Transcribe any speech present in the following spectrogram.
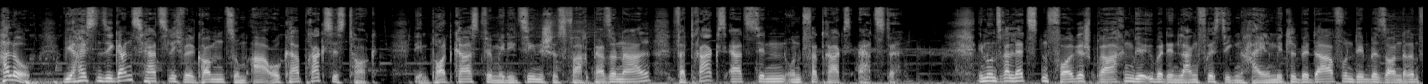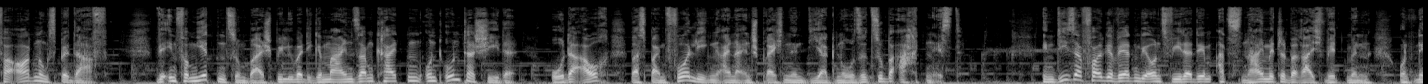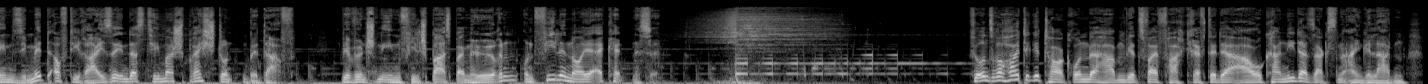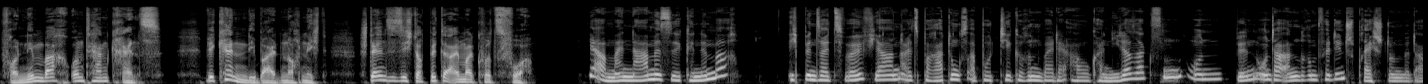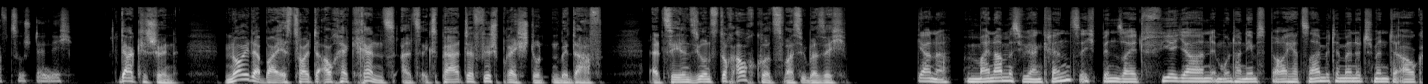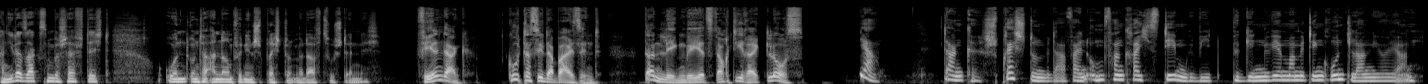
Hallo, wir heißen Sie ganz herzlich willkommen zum AOK Praxistalk, dem Podcast für medizinisches Fachpersonal, Vertragsärztinnen und Vertragsärzte. In unserer letzten Folge sprachen wir über den langfristigen Heilmittelbedarf und den besonderen Verordnungsbedarf. Wir informierten zum Beispiel über die Gemeinsamkeiten und Unterschiede oder auch, was beim Vorliegen einer entsprechenden Diagnose zu beachten ist. In dieser Folge werden wir uns wieder dem Arzneimittelbereich widmen und nehmen Sie mit auf die Reise in das Thema Sprechstundenbedarf. Wir wünschen Ihnen viel Spaß beim Hören und viele neue Erkenntnisse. Für unsere heutige Talkrunde haben wir zwei Fachkräfte der AOK Niedersachsen eingeladen, Frau Nimbach und Herrn Krenz. Wir kennen die beiden noch nicht. Stellen Sie sich doch bitte einmal kurz vor. Ja, mein Name ist Silke Nimbach. Ich bin seit zwölf Jahren als Beratungsapothekerin bei der AOK Niedersachsen und bin unter anderem für den Sprechstundenbedarf zuständig. Dankeschön. Neu dabei ist heute auch Herr Krenz als Experte für Sprechstundenbedarf. Erzählen Sie uns doch auch kurz was über sich. Gerne. Mein Name ist Julian Krenz. Ich bin seit vier Jahren im Unternehmensbereich Arzneimittelmanagement der AOK Niedersachsen beschäftigt und unter anderem für den Sprechstundenbedarf zuständig. Vielen Dank. Gut, dass Sie dabei sind. Dann legen wir jetzt auch direkt los. Ja, Danke. Sprechstundenbedarf, ein umfangreiches Themengebiet. Beginnen wir mal mit den Grundlagen, Julian.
